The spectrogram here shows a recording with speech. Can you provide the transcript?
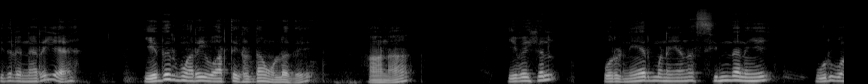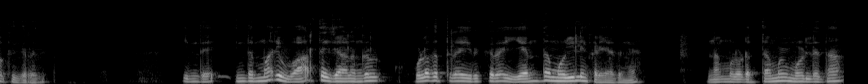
இதில் நிறைய எதிர்மறை வார்த்தைகள் தான் உள்ளது. ஆனால் இவைகள் ஒரு நேர்மறையான சிந்தனையை உருவாக்குகிறது. இந்த இந்த மாதிரி வார்த்தை ஜாலங்கள் உலகத்தில் இருக்கிற எந்த மொழியிலையும் கிடையாதுங்க. நம்மளோட தமிழ் மொழியில் தான்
